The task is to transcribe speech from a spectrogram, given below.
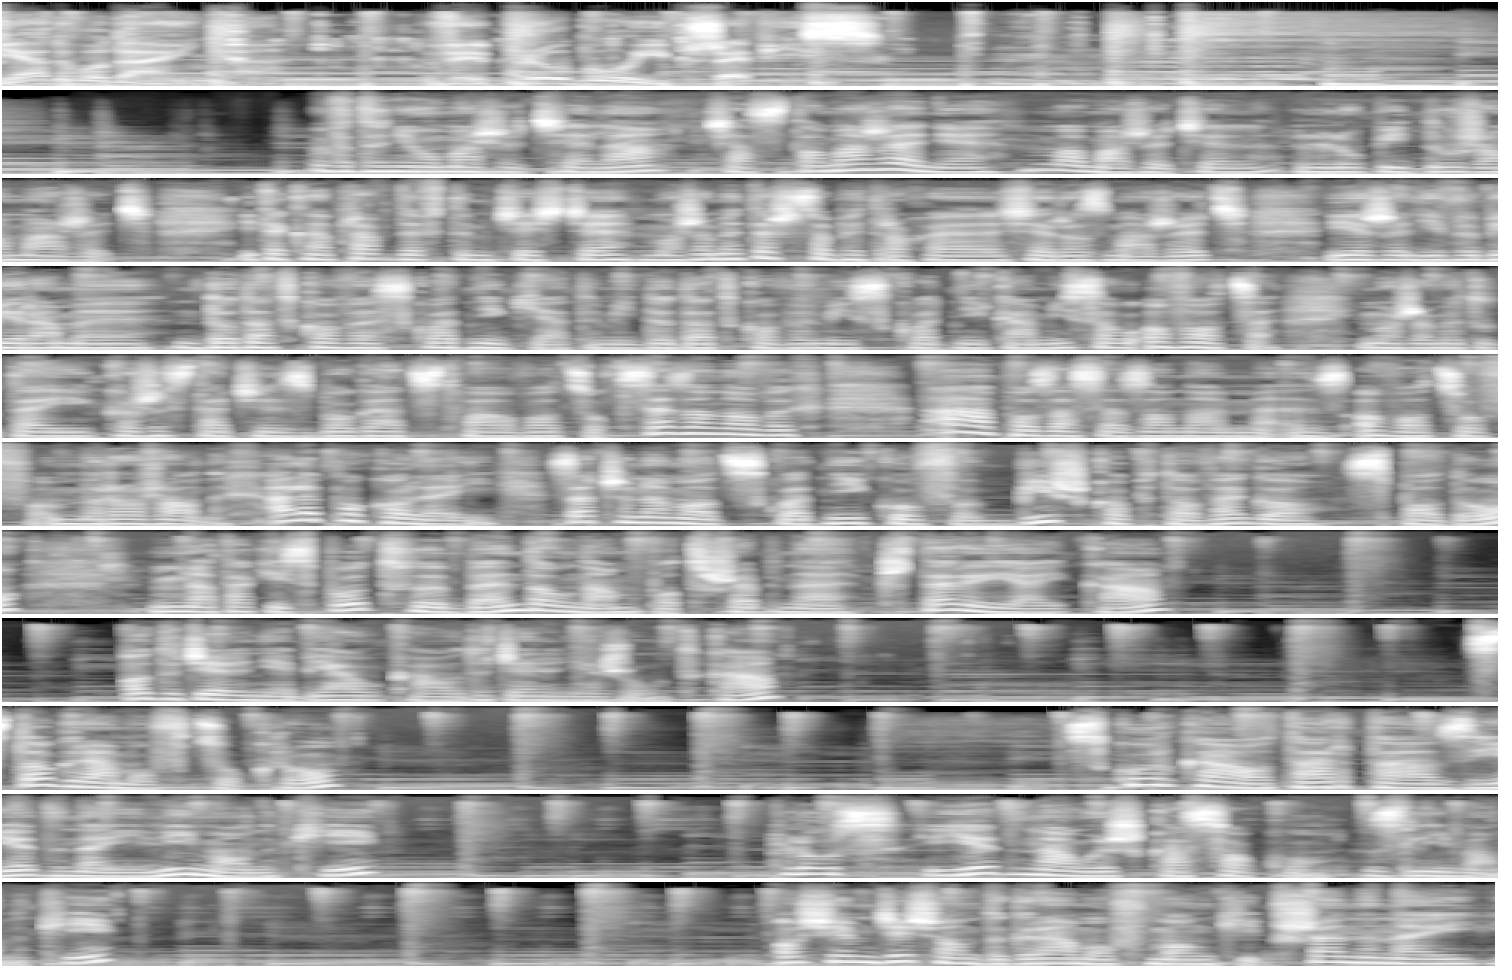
Jadłodajnia. Wypróbuj przepis. W dniu marzyciela ciasto marzenie, bo marzyciel lubi dużo marzyć. I tak naprawdę w tym cieście możemy też sobie trochę się rozmarzyć, jeżeli wybieramy dodatkowe składniki, a tymi dodatkowymi składnikami są owoce. I możemy tutaj korzystać z bogactwa owoców sezonowych, a poza sezonem z owoców mrożonych. Ale po kolei zaczynamy od składników biszkoptowego spodu. Na taki spód będą nam potrzebne 4 jajka, oddzielnie białka, oddzielnie żółtka, 100 g cukru, skórka otarta z jednej limonki plus jedna łyżka soku z limonki, 80 g mąki pszennej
